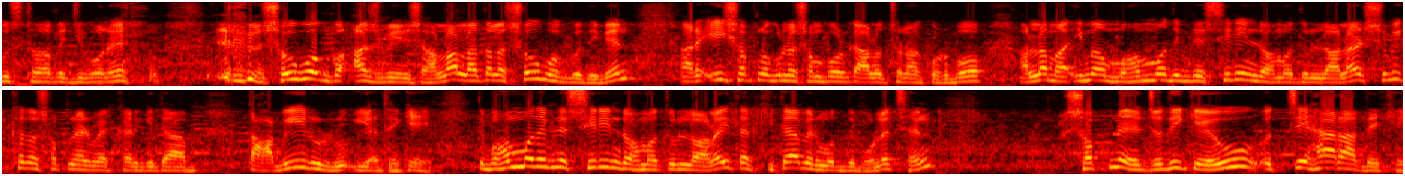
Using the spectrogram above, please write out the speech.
বুঝতে হবে জীবনে সৌভাগ্য আসবে ইনশাআল্লাহ। আল্লাহ তালা সৌভাগ্য দিবেন। আর এই স্বপ্নগুলো সম্পর্কে আলোচনা করব আল্লামা ইমাম মোহাম্মদ ইবনে সিরিন রহমতুল্লাহ আলার সুবিখ্যাত স্বপ্নের ব্যাখ্যার কিতাব তাবির রুইয়া থেকে। তো মোহাম্মদ ইবনে সিরিন রহমতুল্লাহ আলাই তার কিতাবের মধ্যে বলেছেন স্বপ্নে যদি কেউ চেহারা দেখে,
